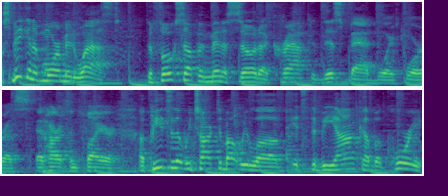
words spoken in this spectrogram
Speaking of more Midwest, the folks up in Minnesota crafted this bad boy for us at Hearth and Fire. A pizza that we talked about we love. It's the Bianca, but Corey,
